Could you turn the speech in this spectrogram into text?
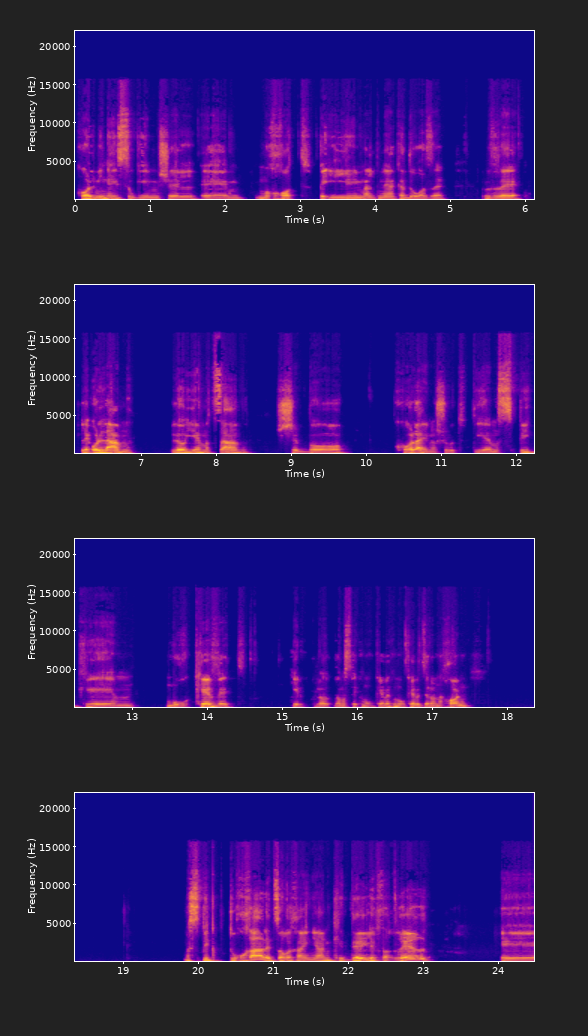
כל מיני סוגים של אה, מוחות פעילים על פני הכדור הזה, ולעולם לא יהיה מצב שבו כל האנושות תהיה מספיק אה, מורכבת, כאילו, לא, לא מספיק מורכבת, מורכבת זה לא נכון, מספיק פתוחה לצורך העניין כדי לברר אה,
